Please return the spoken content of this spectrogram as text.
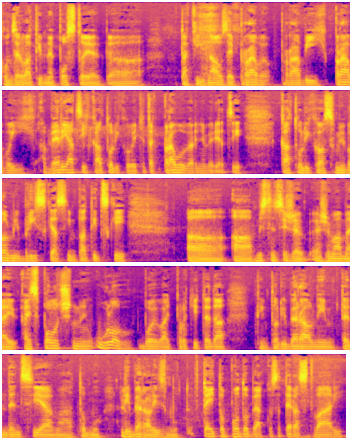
konzervatívne postoje uh, takých naozaj prav, pravých, pravých a veriacich katolíkov, viete, tak pravoverne veriacich katolíkov a sú mi veľmi blízky a sympatickí. A, a myslím si, že, že máme aj, aj spoločnú úlohu bojovať proti teda týmto liberálnym tendenciám a tomu liberalizmu v tejto podobe, ako sa teraz tvári.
